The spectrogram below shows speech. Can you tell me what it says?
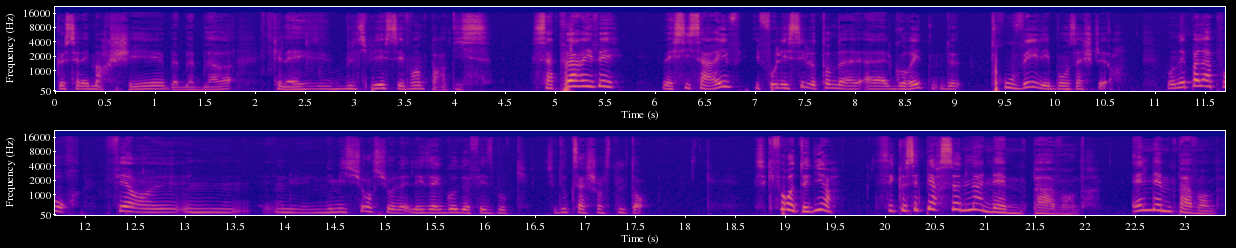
que ça allait marcher, blablabla, qu'elle allait multiplier ses ventes par 10. Ça peut arriver, mais si ça arrive, il faut laisser le temps à l'algorithme de trouver les bons acheteurs. On n'est pas là pour faire une, émission sur les algos de Facebook. Surtout que ça change tout le temps. Ce qu'il faut retenir, c'est que cette personne-là n'aime pas vendre. Elle n'aime pas vendre.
